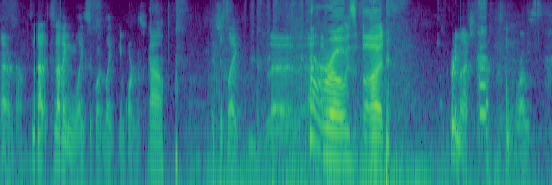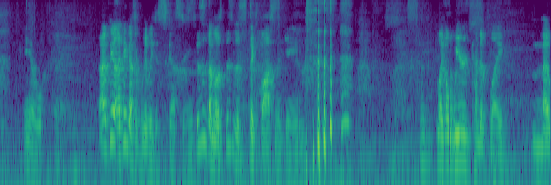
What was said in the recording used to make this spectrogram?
I don't know. It's not. It's nothing like like important. No. It's just like. I- I don't know. Rosebud. Pretty much. That's gross. Ew. I feel. I think that's really disgusting. This is the most. This is the sixth boss in the game. Like a weird kind of like mouth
